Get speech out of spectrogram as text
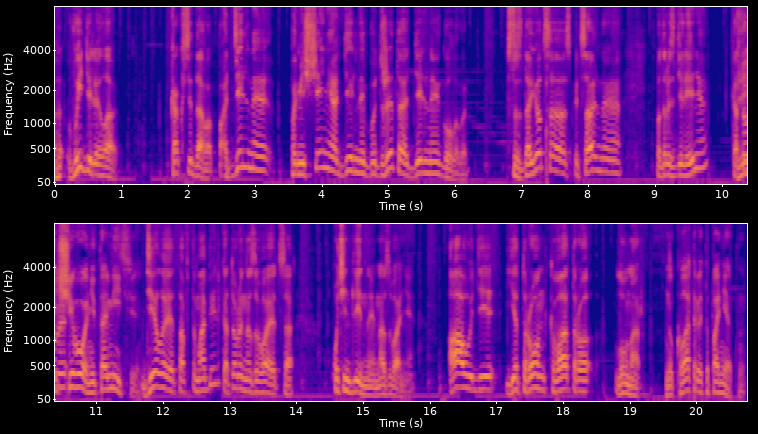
э, выделила, как всегда, отдельные помещение, отдельные бюджеты, отдельные головы. Создается специальное подразделение, которое... Для чего? Не томите. Делает автомобиль, который называется... Очень длинное название. Audi e-tron Quattro Lunar. Ну, Quattro это понятно.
